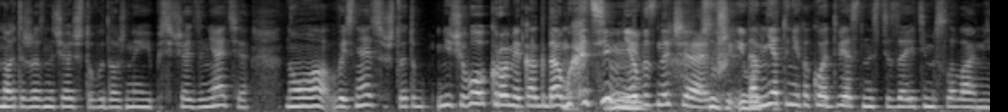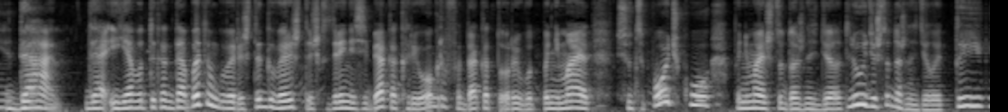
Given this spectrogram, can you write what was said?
Но это же означает, что вы должны посещать занятия. Но выясняется, что это ничего, кроме когда мы хотим, не обозначает. Слушай, и Там вот... нету никакой ответственности за этими словами. Да, это... Да, и я вот ты когда об этом говоришь, ты говоришь с точки зрения себя как хореографа, да, который вот понимает всю цепочку, понимает, что должны сделать люди, что должны сделать ты,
